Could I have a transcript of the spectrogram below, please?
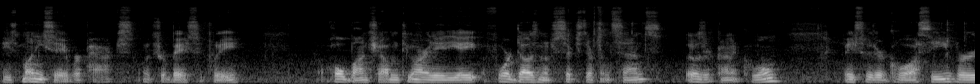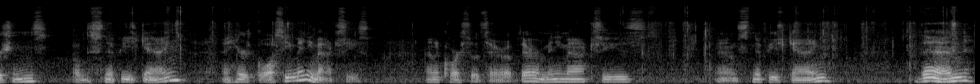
these money saver packs, which were basically a whole bunch of them, 288, four dozen of six different scents. Those are kind of cool. Basically, they're glossy versions of the Sniffys gang. And here's glossy mini maxis. And of course, it's there up there, mini maxis and Sniffys gang. Then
